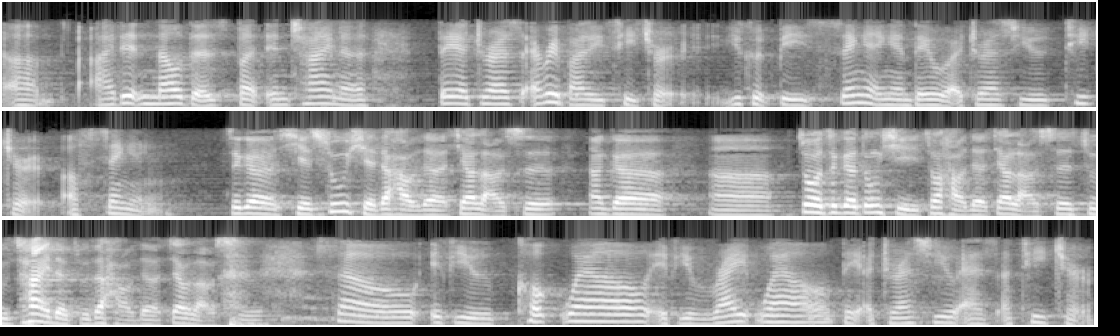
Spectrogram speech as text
，Um, I didn't know this, but in China, they address everybody teacher. You could be singing and they will address you teacher of singing. 这个写书写得好的叫老师，那个呃做这个东西做好的叫老师，煮菜的煮得好的叫老师。So if you cook well, if you write well, they address you as a teacher.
